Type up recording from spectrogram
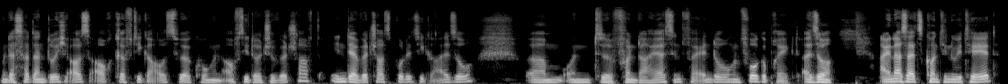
Und das hat dann durchaus auch kräftige Auswirkungen auf die deutsche Wirtschaft, in der Wirtschaftspolitik also. Ähm, und äh, von daher sind Veränderungen vorgeprägt. Also einerseits Kontinuität,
